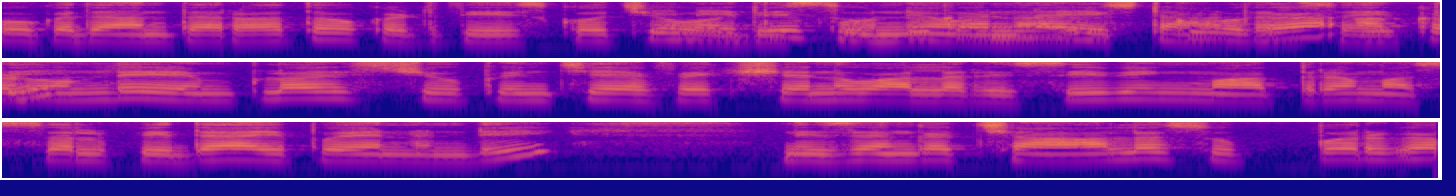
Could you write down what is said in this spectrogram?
ఒక దాని తర్వాత ఒకటి తీసుకొచ్చి వడ్డిస్తూనే ఎక్కువగా అక్కడ ఉండే ఎంప్లాయీస్ చూపించే ఎఫెక్షన్ వాళ్ళ రిసీవింగ్ మాత్రం అస్సలు ఫిదా అయిపోయానండి. నిజంగా చాలా సూపర్గా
